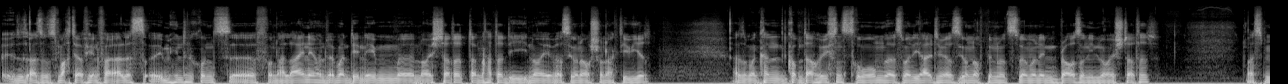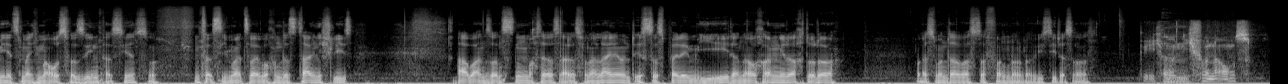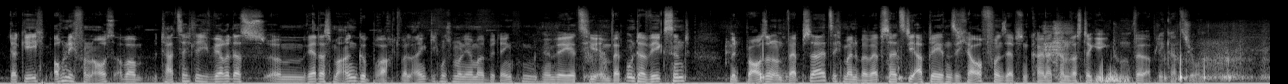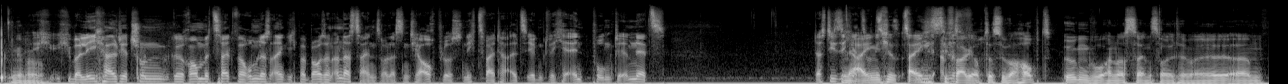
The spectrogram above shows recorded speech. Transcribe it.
also das macht er auf jeden Fall alles im Hintergrund äh, von alleine und wenn man den eben äh, neu startet, dann hat er die neue Version auch schon aktiviert. Also man kann, kommt da höchstens drum herum, dass man die alte Version noch benutzt, wenn man den Browser nie neu startet. Was mir jetzt manchmal aus Versehen passiert, so, dass ich mal zwei Wochen das Teil nicht schließe. Aber ansonsten macht er das alles von alleine und ist das bei dem IE dann auch angedacht oder weiß man da was davon oder wie sieht das aus? Gehe ich mal ähm, nicht von aus. Da gehe ich auch nicht von aus, aber tatsächlich wäre das, ähm, wäre das mal angebracht, weil eigentlich muss man ja mal bedenken, wenn wir jetzt hier im Web unterwegs sind, mit Browsern und Websites, ich meine, bei Websites, die updaten sich ja auch von selbst und keiner kann was dagegen tun, Web-Applikationen. Genau. Ich, ich überlege halt jetzt schon geraume Zeit, warum das eigentlich bei Browsern anders sein soll. Das sind ja auch bloß nichts weiter als irgendwelche Endpunkte im Netz. Dass die sich ja, eigentlich ist, eigentlich ist die Frage, ob das überhaupt irgendwo anders sein sollte, weil ähm,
